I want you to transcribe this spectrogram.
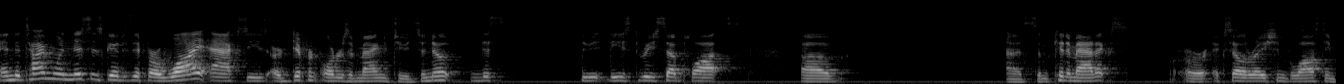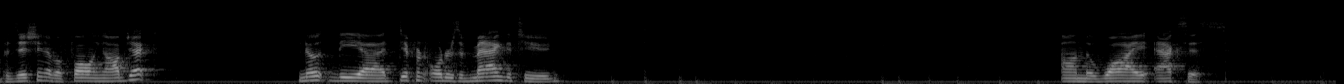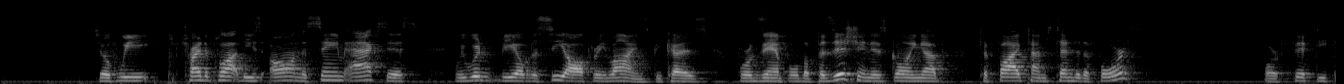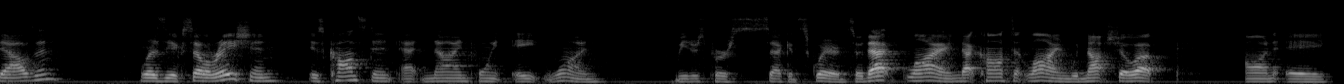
And the time when this is good is if our y-axes are different orders of magnitude. So note this, th these three subplots of uh, some kinematics or acceleration, velocity, and position of a falling object. Note the uh, different orders of magnitude on the y-axis. So if we try to plot these all on the same axis, we wouldn't be able to see all three lines because, for example, the position is going up to 5 times 10 to the fourth, or 50,000, whereas the acceleration is constant at 9.81 meters per second squared. So that line, that constant line, would not show up on a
